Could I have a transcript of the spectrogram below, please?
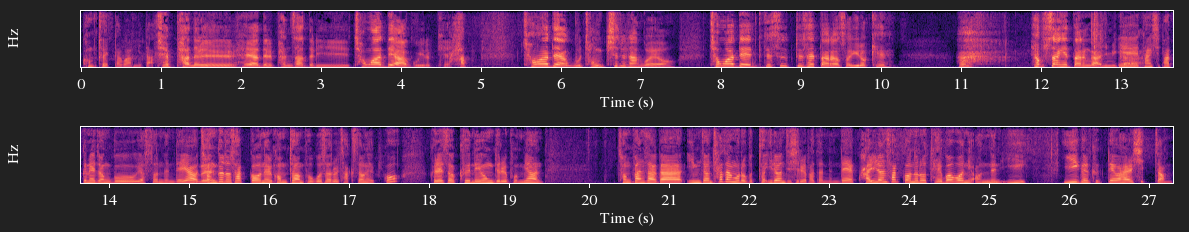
검토했다고 합니다. 재판을 해야 될 판사들이 청와대하고 이렇게 합 청와대하고 정치를 한 거예요. 청와대 뜻, 뜻에 따라서 이렇게 아, 협상했다는 거 아닙니까? 예, 당시 박근혜 정부였었는데요. 네. 정교조 사건을 검토한 보고서를 작성했고 그래서 그 내용들을 보면 정 판사가 임 전 차장으로부터 이런 지시를 받았는데 관련 사건으로 대법원이 얻는 이익, 이익을 극대화할 시점,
